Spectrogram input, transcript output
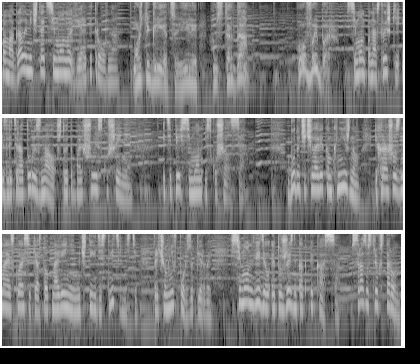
Помогала мечтать Симону Вера Петровна. Может, и Греция или Амстердам. О, выбор! Симон понаслышке из литературы знал, что это большое искушение. И теперь Симон искушался. Будучи человеком книжным и хорошо зная из классики о столкновении мечты и действительности, причем не в пользу первой, Симон видел эту жизнь как Пикассо, сразу с трех сторон,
